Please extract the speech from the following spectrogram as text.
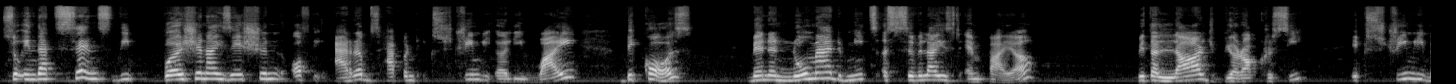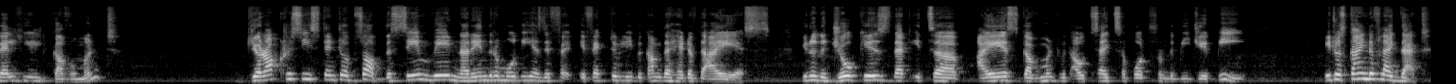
So, in that sense, the Persianization of the Arabs happened extremely early. Why? Because when a nomad meets a civilized empire, with a large bureaucracy, extremely well heeled government. Bureaucracies tend to absorb the same way Narendra Modi has eff- effectively become the head of the IAS. You know, the joke is that it's a IAS government with outside support from the BJP. It was kind of like that.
